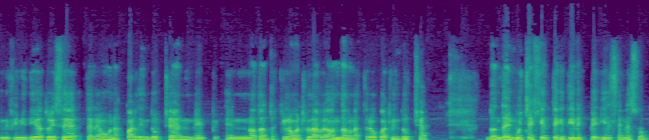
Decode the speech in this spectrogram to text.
En definitiva, tú dices, tenemos unas par de industrias en, no tantos kilómetros a la redonda, unas tres o cuatro industrias, donde hay mucha gente que tiene experiencia en eso,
